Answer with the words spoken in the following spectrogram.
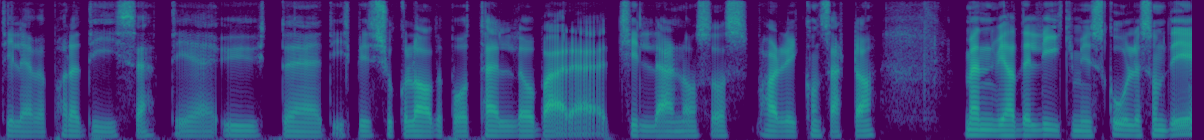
de lever paradiset, de er ute, de spiser sjokolade på hotellet og bare chiller'n, og så har de konserter. Men vi hadde like mye skole som de,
